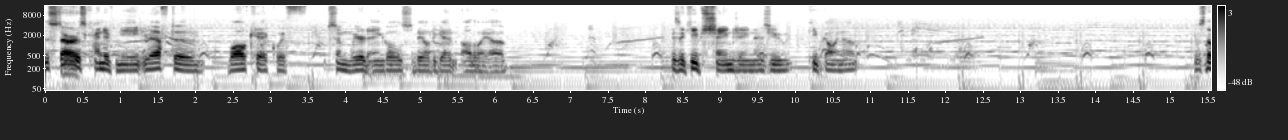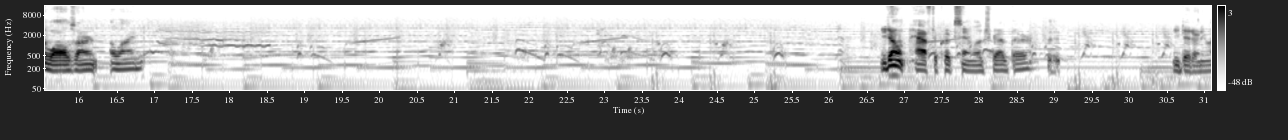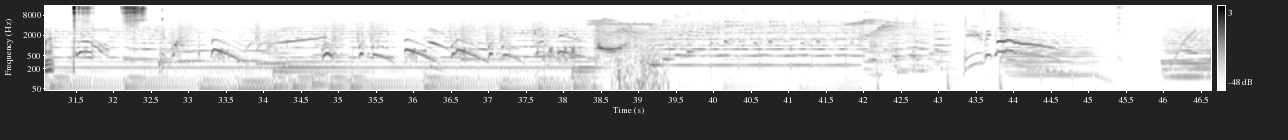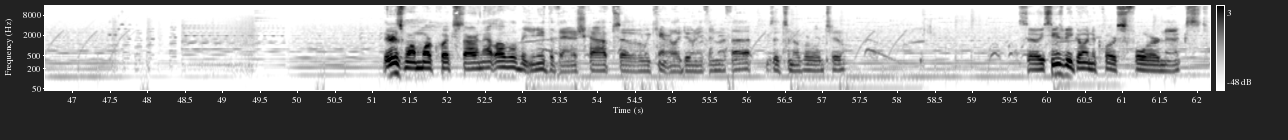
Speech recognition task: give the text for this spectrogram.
The star is kind of neat. You have to wall kick with some weird angles to be able to get all the way up. Because it keeps changing as you keep going up. Because the walls aren't aligned. You don't have to quicksand ledge grab there, but you did anyway. There is one more quick star in that level, but you need the vanish cap, so we can't really do anything with that because it's an overworld too. So he seems to be going to course four next.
